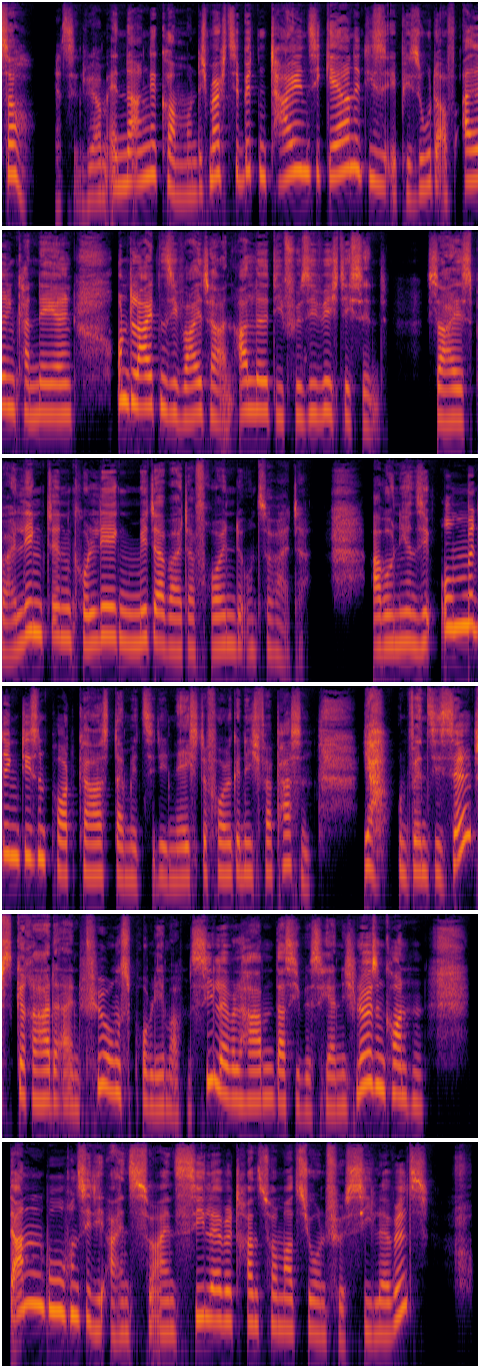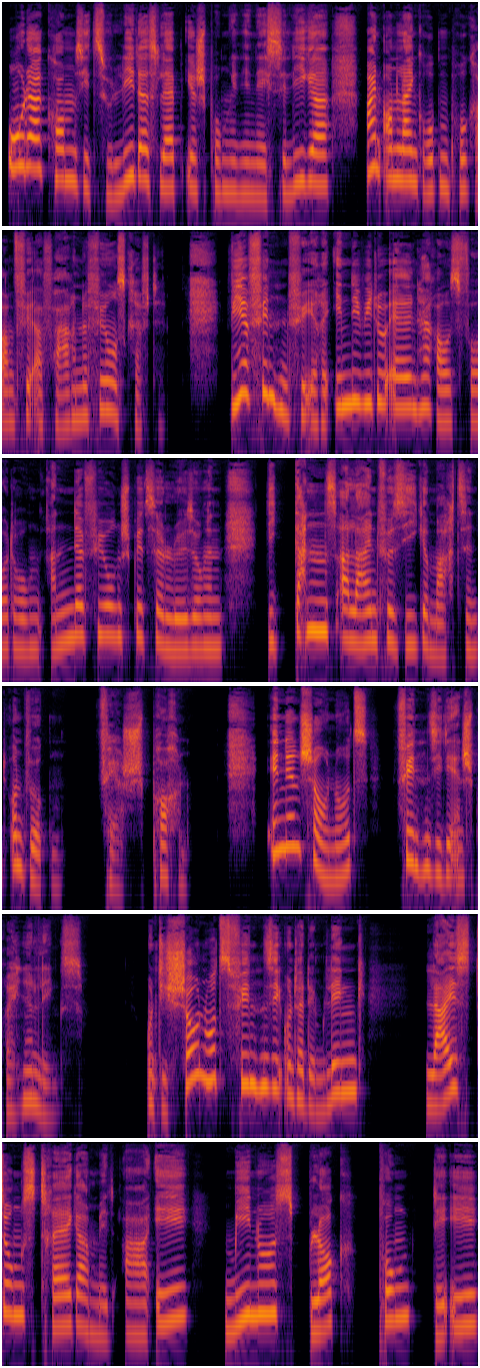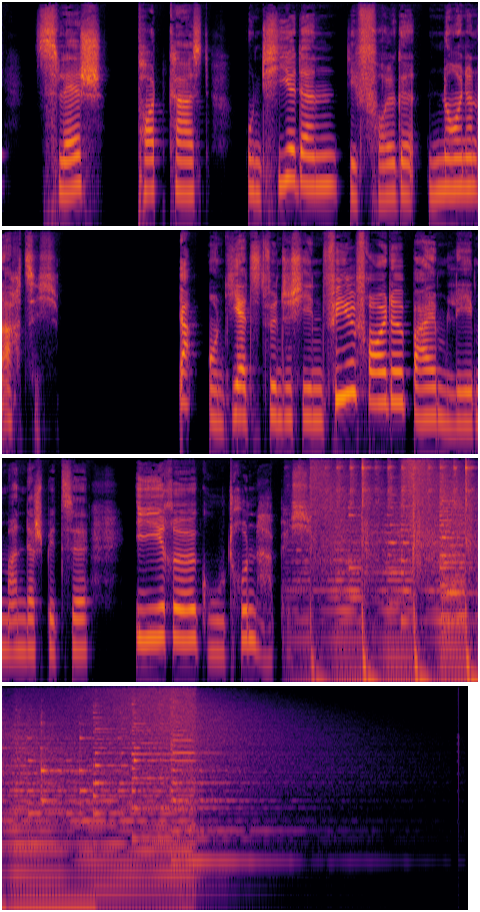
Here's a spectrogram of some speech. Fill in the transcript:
So, jetzt sind wir am Ende angekommen und ich möchte Sie bitten, teilen Sie gerne diese Episode auf allen Kanälen und leiten Sie weiter an alle, die für Sie wichtig sind, sei es bei LinkedIn, Kollegen, Mitarbeiter, Freunde und so weiter. Abonnieren Sie unbedingt diesen Podcast, damit Sie die nächste Folge nicht verpassen. Ja, und wenn Sie selbst gerade ein Führungsproblem auf dem C-Level haben, das Sie bisher nicht lösen konnten, dann buchen Sie die 1 zu 1 C-Level-Transformation für C-Levels oder kommen Sie zu Leaders Lab, Ihr Sprung in die nächste Liga, mein Online-Gruppenprogramm für erfahrene Führungskräfte. Wir finden für Ihre individuellen Herausforderungen an der Führungsspitze Lösungen, die ganz allein für Sie gemacht sind und wirken. Versprochen. In den Shownotes finden Sie die entsprechenden Links. Und die Shownotes finden Sie unter dem Link Leistungsträger mit ae-blog.de slash podcast und hier dann die Folge 89. Ja, und jetzt wünsche ich Ihnen viel Freude beim Leben an der Spitze. Ihre Gudrun Happig.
